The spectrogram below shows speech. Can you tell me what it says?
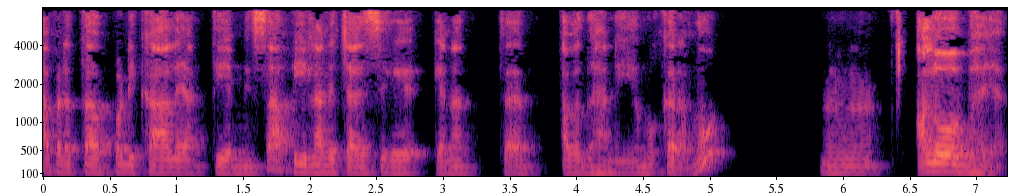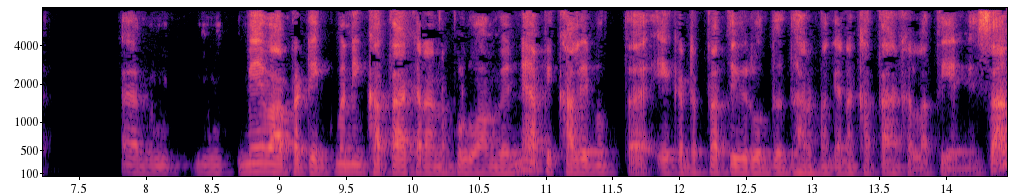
අපිට තව පොඩි කාලයක් තියෙන නිසා අපි ඊළඟ චෛසික ගැනත් අවධානය යොමු කරමු. අලෝභය මේවා අපිට ඉක්මනින් කතා කරන්න පුළුවන් වෙන්නේ අපි කලිනුත් ඒකට ප්‍රතිවිරුද්ධ ධර්ම ගැන කතා කරලා තියෙන නිසා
